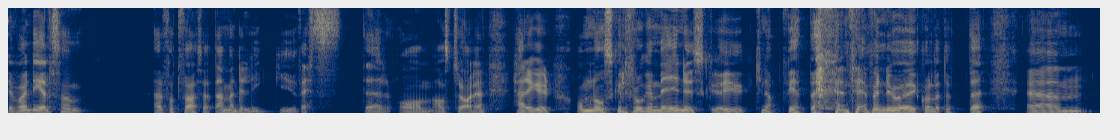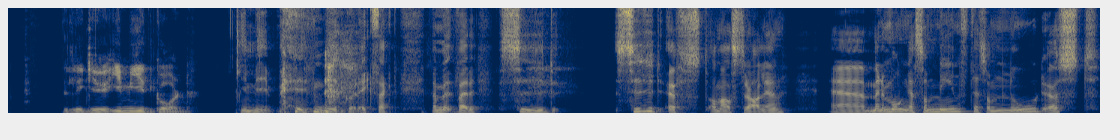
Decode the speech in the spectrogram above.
Det var en del som hade fått för sig att ah, men det ligger ju väster om Australien. Herregud, om någon skulle fråga mig nu skulle jag ju knappt veta. Nej, men nu har jag ju kollat upp det. Ehm, Det ligger ju i Midgård. i Mi- Midgård, exakt. Nej, men vad är det? Syd, sydöst om Australien. Eh, men det är många som minns det som nordöst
